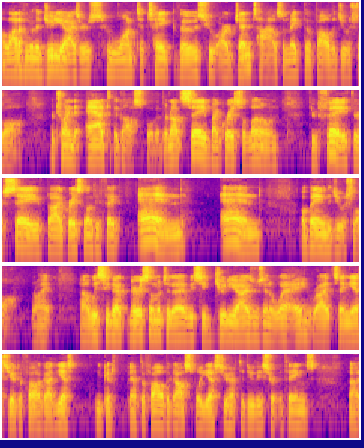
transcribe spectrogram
a lot of them were the Judaizers who want to take those who are Gentiles and make them follow the Jewish law. They're trying to add to the gospel that they're not saved by grace alone through faith, they're saved by grace alone through faith and and obeying the Jewish law, right? Uh, we see that very similar today. We see Judaizers in a way, right, saying, yes, you have to follow God. Yes, you have to follow the gospel. Yes, you have to do these certain things. Uh,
